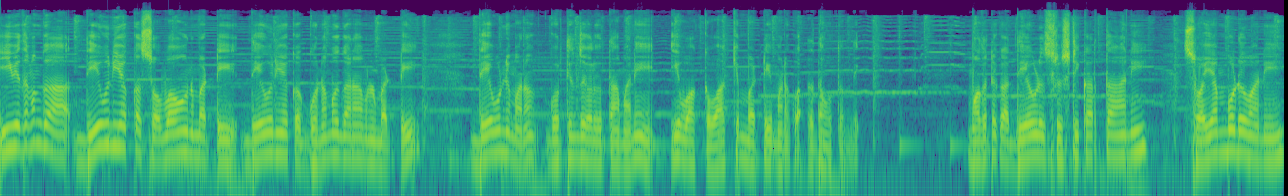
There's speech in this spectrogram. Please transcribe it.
ఈ విధంగా దేవుని యొక్క స్వభావం బట్టి దేవుని యొక్క గుణము గణములను బట్టి దేవుణ్ణి మనం గుర్తించగలుగుతామని ఈ ఒక్క వాక్యం బట్టి మనకు అర్థమవుతుంది. మొదటగా దేవుడు సృష్టికర్త అని స్వయంభుడు అని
